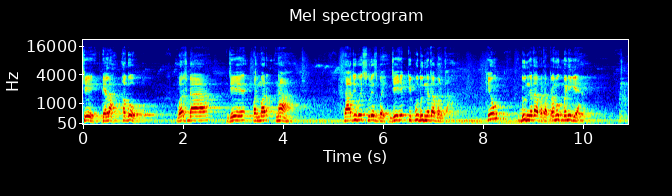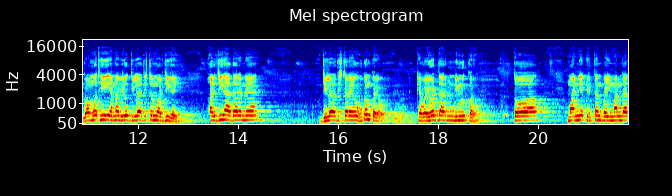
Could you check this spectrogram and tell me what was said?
જે પહેલાં અગો વર્ષડા જે પરમારના રાજુભાઈ સુરેશભાઈ જે એક ટીપુ દૂધ નહોતા ભરતા, કેવું? દૂધ નહોતા ભરતા, પ્રમુખ બની ગયા. ગામમાંથી એમના વિરોધ જિલ્લા રજિસ્ટરમાં અરજી ગઈ. અરજીના આધારે એમને જિલ્લા રજિસ્ટરે એવો હુકમ કર્યો. કે વહીવટદાર નિમણૂક કરો. તો માન્ય કીર્તનભાઈ ઈમાનદાર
